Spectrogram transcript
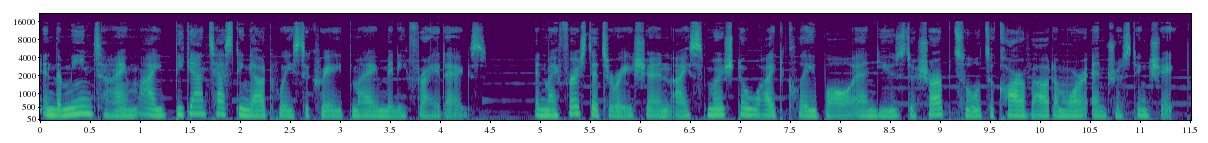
In the meantime, I began testing out ways to create my mini fried eggs. In my first iteration, I smushed a white clay ball and used a sharp tool to carve out a more interesting shape.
